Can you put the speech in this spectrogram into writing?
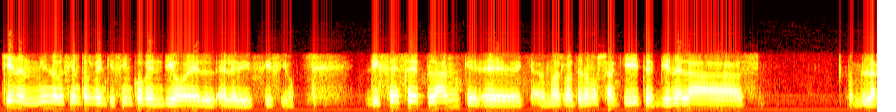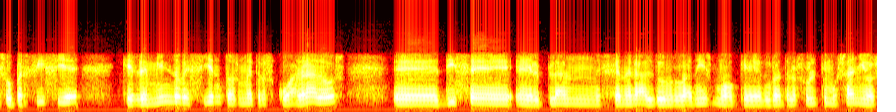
quien en 1925 vendió el, el edificio. Dice ese plan, que, eh, que además lo tenemos aquí, te- viene las, la superficie que es de 1.900 metros cuadrados. Eh, dice el Plan General de Urbanismo que durante los últimos años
